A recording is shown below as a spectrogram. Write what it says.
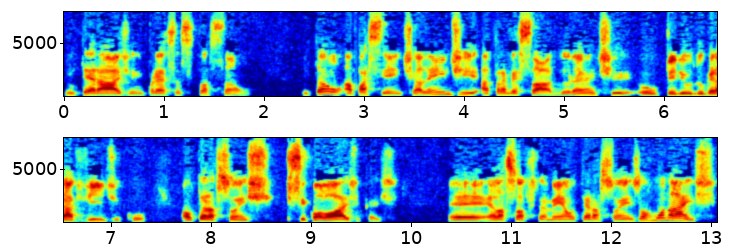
interagem para essa situação. Então, a paciente, além de atravessar durante o período gravídico alterações psicológicas, é, ela sofre também alterações hormonais.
